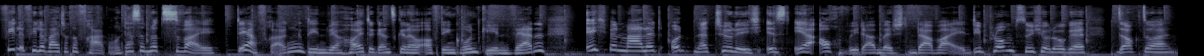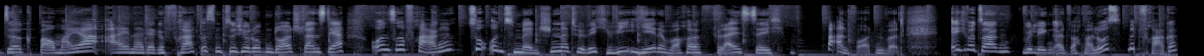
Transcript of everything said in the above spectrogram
viele, viele weitere Fragen. Und das sind nur zwei der Fragen, denen wir heute ganz genau auf den Grund gehen werden. Ich bin Marlet und natürlich ist er auch wieder mit dabei. Diplompsychologe Dr. Dirk Baumeier, einer der gefragtesten Psychologen Deutschlands, der unsere Fragen zu uns Menschen natürlich wie jede Woche fleißig beantworten wird. Ich würde sagen, wir legen einfach mal los mit Frage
